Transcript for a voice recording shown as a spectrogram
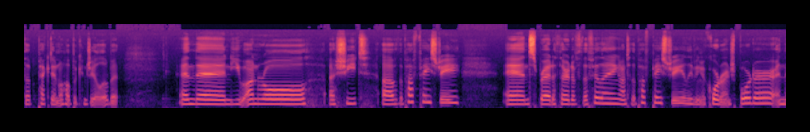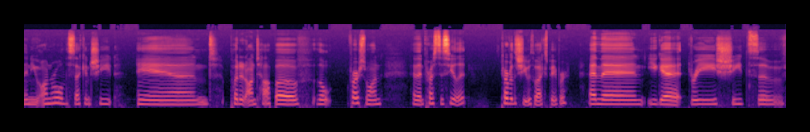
the pectin will help it congeal a little bit. And then you unroll a sheet of the puff pastry and spread a third of the filling onto the puff pastry, leaving a quarter inch border. And then you unroll the second sheet and put it on top of the first one, and then press to seal it. Cover the sheet with wax paper. And then you get three sheets of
